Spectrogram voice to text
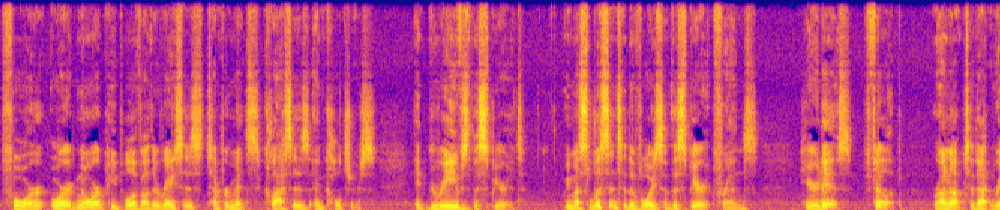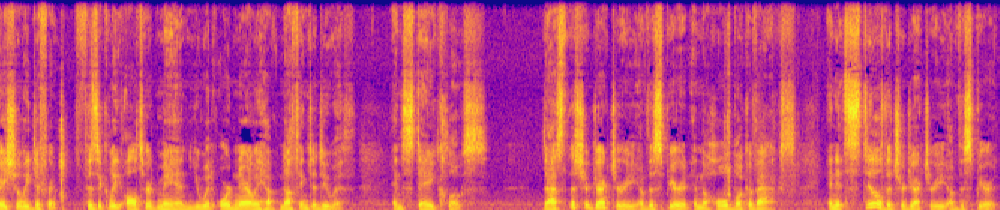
for or ignore people of other races, temperaments, classes, and cultures. It grieves the Spirit. We must listen to the voice of the Spirit, friends. Here it is Philip, run up to that racially different, physically altered man you would ordinarily have nothing to do with, and stay close. That's the trajectory of the Spirit in the whole book of Acts, and it's still the trajectory of the Spirit.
